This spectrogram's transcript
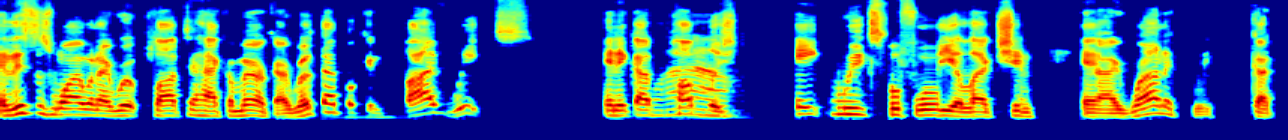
And this is why when I wrote Plot to Hack America, I wrote that book in five weeks and it got Wow. published eight weeks before the election. And ironically, got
